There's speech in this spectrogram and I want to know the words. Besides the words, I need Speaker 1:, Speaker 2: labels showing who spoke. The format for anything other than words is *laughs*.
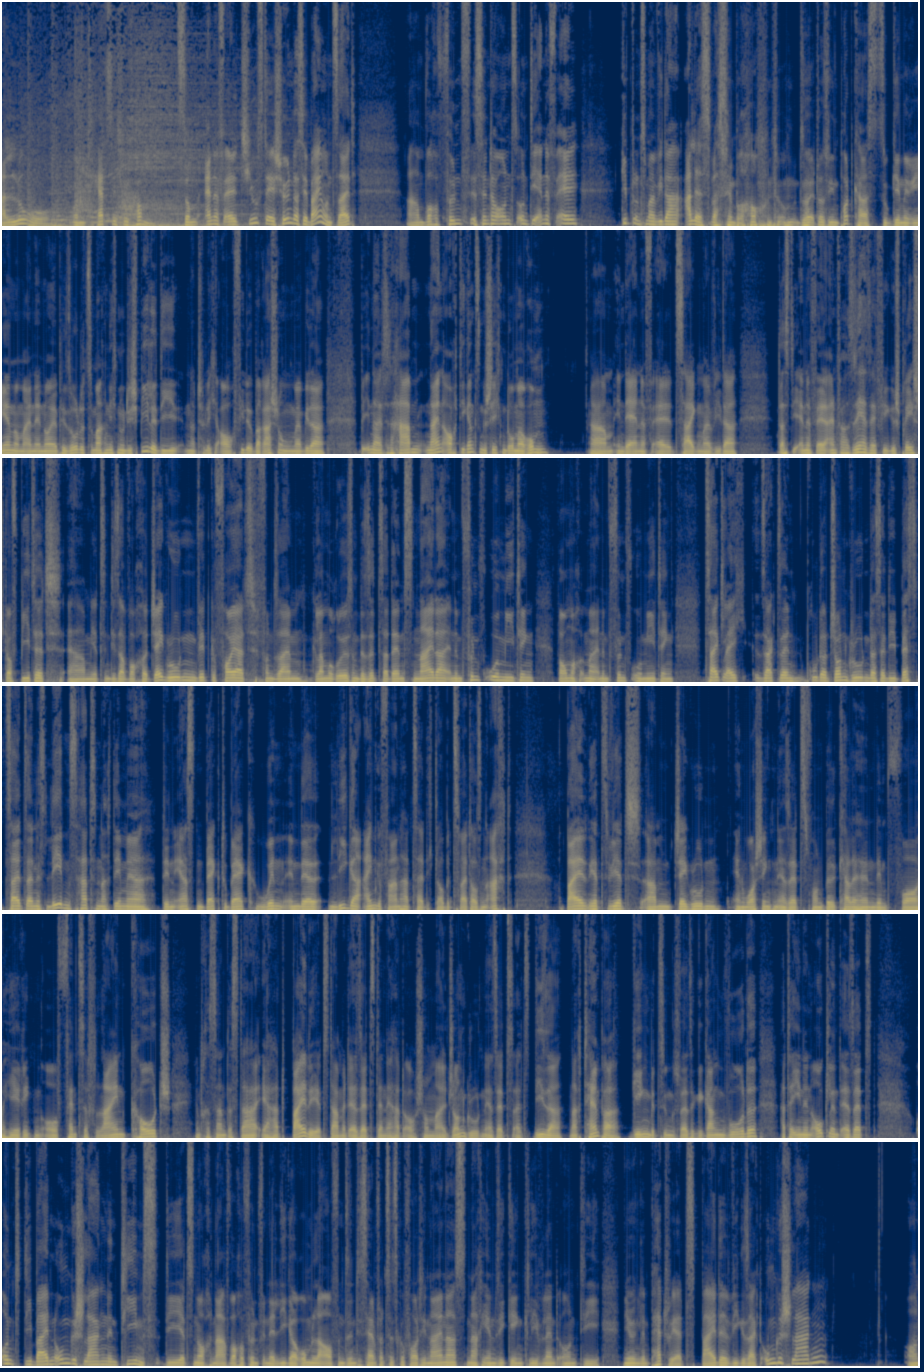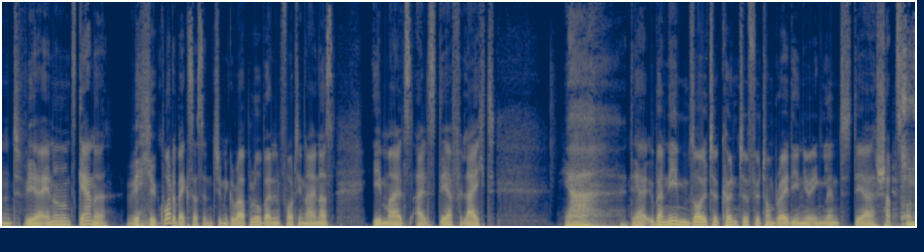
Speaker 1: Hallo und herzlich willkommen zum NFL Tuesday. Schön, dass ihr bei uns seid. Ähm, Woche 5 ist hinter uns und die NFL gibt uns mal wieder alles, was wir *laughs* brauchen, um so etwas wie einen Podcast zu generieren, um eine neue Episode zu machen. Nicht nur die Spiele, die natürlich auch viele Überraschungen mal wieder beinhaltet haben. Nein, auch die ganzen Geschichten drumherum ähm, in der NFL zeigen mal wieder, dass die NFL einfach sehr, sehr viel Gesprächsstoff bietet. Ähm, jetzt in dieser Woche Jay Gruden wird gefeuert von seinem glamourösen Besitzer Dan Snyder in einem 5 Uhr Meeting, warum auch immer in einem 5 Uhr Meeting. Zeitgleich sagt sein Bruder John Gruden, dass er die beste Zeit seines Lebens hat, nachdem er den ersten Back-to-Back-Win in der Liga eingefahren hat, seit ich glaube 2008. Bei, jetzt wird ähm, Jay Gruden in Washington ersetzt von Bill Callahan, dem vorherigen Offensive Line Coach. Interessant ist da, er hat beide jetzt damit ersetzt, denn er hat auch schon mal John Gruden ersetzt, als dieser nach Tampa ging bzw. gegangen wurde, hat er ihn in Oakland ersetzt. Und die beiden ungeschlagenen Teams, die jetzt noch nach Woche 5 in der Liga rumlaufen, sind die San Francisco 49ers nach ihrem Sieg gegen Cleveland und die New England Patriots. Beide, wie gesagt, ungeschlagen und wir erinnern uns gerne, welche Quarterbacks das sind. Jimmy Garoppolo bei den 49ers ehemals als der vielleicht, ja, der übernehmen sollte, könnte für Tom Brady in New England, der Schatz von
